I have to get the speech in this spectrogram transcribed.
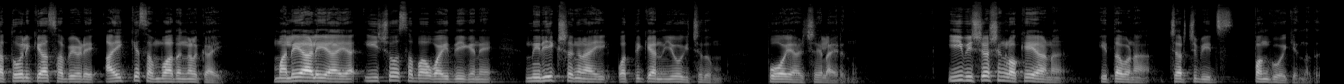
കത്തോലിക്ക സഭയുടെ ഐക്യ സംവാദങ്ങൾക്കായി മലയാളിയായ ഈശോ സഭ വൈദികനെ നിരീക്ഷകനായി വത്തിക്കാൻ നിയോഗിച്ചതും പോയ ആഴ്ചയിലായിരുന്നു. ഈ വിശേഷങ്ങളൊക്കെയാണ് ഇത്തവണ ചർച്ച് ബീറ്റ്സ് പങ്കുവയ്ക്കുന്നത്.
